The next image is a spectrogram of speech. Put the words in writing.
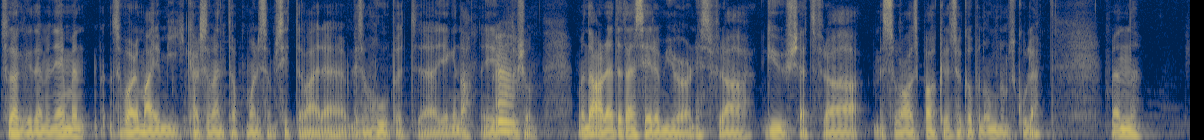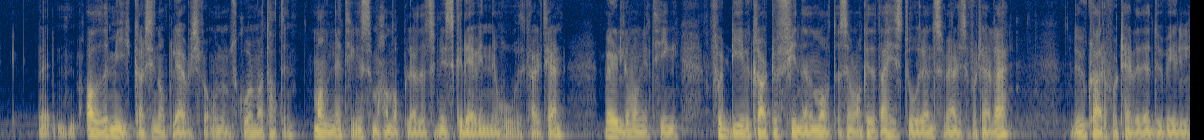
så, lagde vi det med en gjeng, men så var det meg og Mikael som endte opp med å liksom sitte og være liksom, hovedgjengen da, i produksjonen. Men da er det, dette er en serie om Jonis fra Gulset, fra somalisk bakgrunn, som går på en ungdomsskole. Men alle Mikael sine opplevelser fra ungdomsskolen var tatt inn. Mange ting som han opplevde som vi skrev inn i hovedkarakteren. Veldig mange ting. Fordi vi klarte å finne en måte som Ok, dette er historien som jeg har lyst til å fortelle. Du klarer å fortelle det du vil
